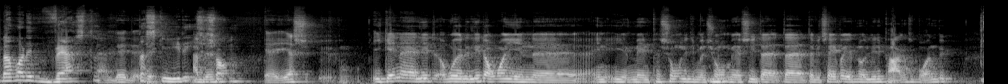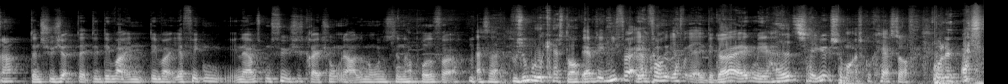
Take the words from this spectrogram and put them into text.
hvad var det værste, Jamen, det- det- der det- skete i jamen, det- sæsonen? Jeg, jeg, igen er jeg lidt, ryger det lidt over i en, øh, en, i, med en personlig dimension, mm. men jeg siger, da, da, da vi taber 1-0 lige i parken til Brøndby, Ja. den synes jeg, det, det, det var en, det var, jeg fik en, nærmest en fysisk reaktion, jeg aldrig nogensinde har prøvet før. Altså, Du simpelthen ude at kaste op. ja, det er lige før, jeg får, jeg, ja, det gør jeg ikke, men jeg havde det seriøst, som om jeg skulle kaste op. Prøv lige. Altså,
